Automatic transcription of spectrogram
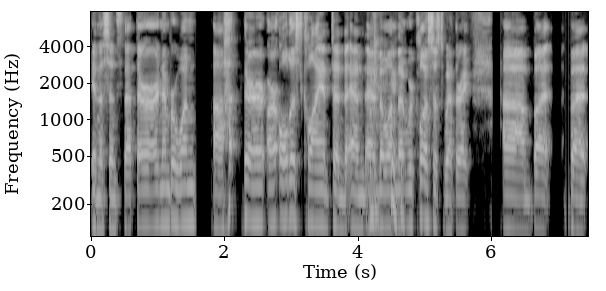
in the sense that they're our number one, uh, they're our oldest client and and and the one that we're closest with, right? Um, but but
